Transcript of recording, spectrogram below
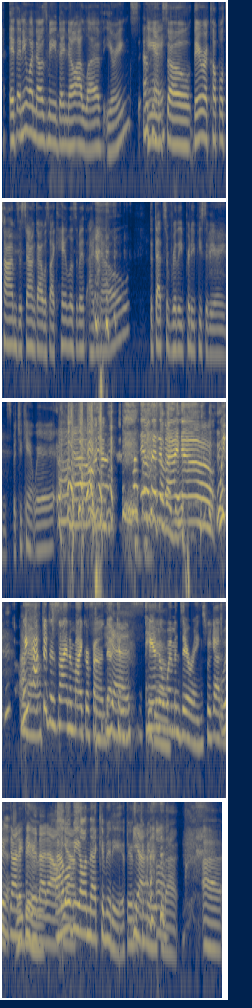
if anyone knows me, they know I love earrings. Okay. And so there were a couple times the sound guy was like, Hey Elizabeth, I know that that's a really pretty piece of earrings, but you can't wear it. Oh no! what is it I know. We we know. have to design a microphone that yes, can handle women's earrings. We got we've got to figure do. that out. I yeah. will be on that committee if there's yeah. a committee for that. Uh,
